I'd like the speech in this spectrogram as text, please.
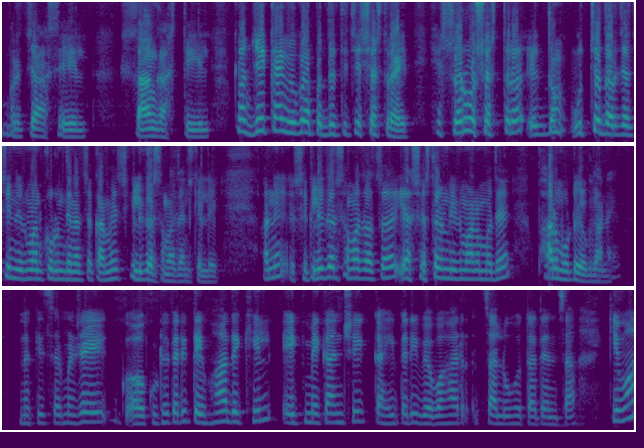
बर्चा असेल सांग असतील किंवा जे काही वेगवेगळ्या पद्धतीचे शस्त्र आहेत हे सर्व शस्त्र एकदम उच्च दर्जाची निर्माण करून देण्याचं काम हे सिकलीगर समाजाने केले आणि सिकलीगर समाजाचं या शस्त्र निर्माणामध्ये फार मोठं योगदान आहे. नक्कीच सर. म्हणजे कुठेतरी तेव्हा देखील एकमेकांशी काहीतरी व्यवहार चालू होता त्यांचा. किंवा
